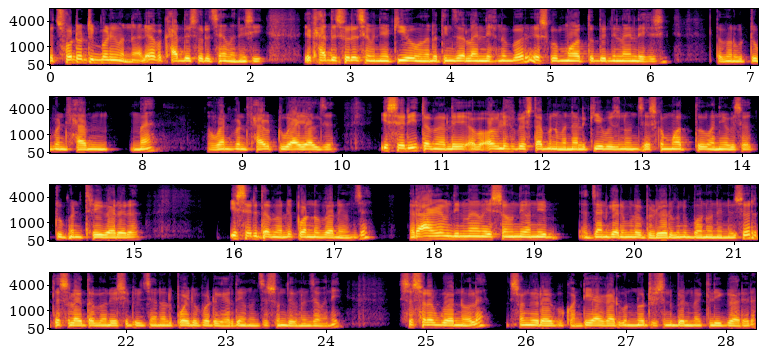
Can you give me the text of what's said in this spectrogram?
यो छोटो टिप्पणी भन्नाले अब खाद्य सुरक्षा भनेपछि यो खाद्य सुरक्षा भने के हो भनेर तिन चार लाइन लेख्नु पऱ्यो। यसको महत्त्व दुई तिन लाइन लेखेपछि तपाईँहरूको टु पोइन्ट फाइभमा वान पोइन्ट फाइभ टू आइहाल्छ यसरी तपाईँहरूले अब अभिलेख व्यवस्थापन भन्नाले के बुझ्नुहुन्छ यसको महत्त्व भनेको छ टु पोइन्ट थ्री गरेर यसरी तपाईँहरूले पढ्नुपर्ने हुन्छ। र आगामी दिनमा यस सम्बन्धी अन्य जानकारीमूलक भिडियोहरू पनि बनाउने हुनेछ र त्यसलाई तपाईँहरू यस युट्युब च्यानल पहिलोपटक हेर्दै हुनुहुन्छ सुन्दै हुनुहुन्छ भने सब्सक्राइब गर्नुहोला। सँगै रहेको घन्टी आकारको नोटिफिकेसन बेलमा क्लिक गरेर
